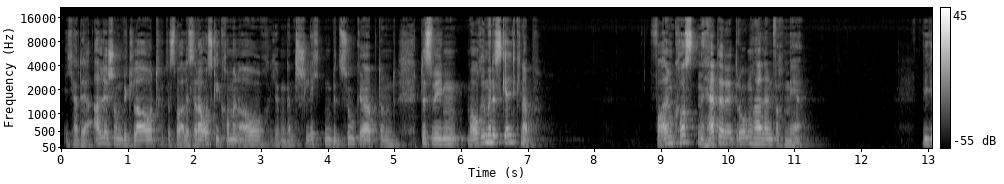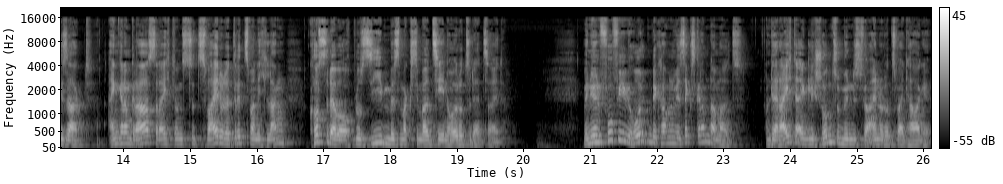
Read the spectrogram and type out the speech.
Ich hatte alle schon beklaut, das war alles rausgekommen auch. Ich habe einen ganz schlechten Bezug gehabt und deswegen war auch immer das Geld knapp. Vor allem kosten härtere Drogen halt einfach mehr. Wie gesagt, ein Gramm Gras reichte uns zu zweit oder dritt zwar nicht lang, kostet aber auch bloß sieben bis maximal zehn Euro zu der Zeit. Wenn wir einen Fuffi holten, bekamen wir sechs Gramm damals. Und der reichte eigentlich schon zumindest für ein oder zwei Tage.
